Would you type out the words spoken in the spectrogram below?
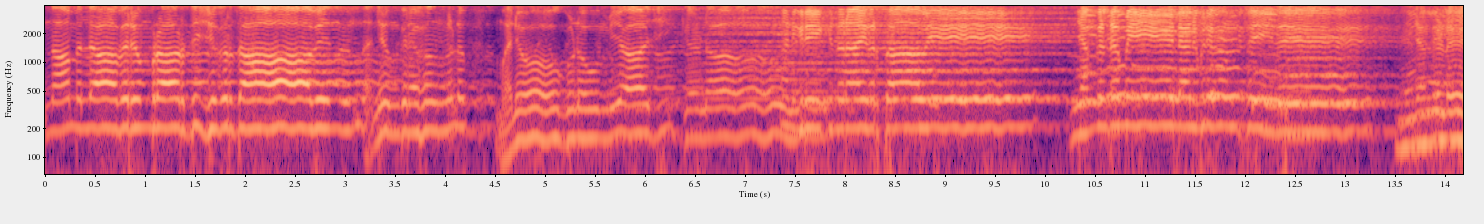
നാം എല്ലാവരും പ്രാർത്ഥിച്ചു കർത്താവിൽ നിന്ന് അനുഗ്രഹങ്ങളും മനോഗുണവും യാചിക്കണം. അനുഗ്രഹിക്കുന്നതായ കർത്താവേ ഞങ്ങളുടെ മേൽ അനുഗ്രഹം ചെയ്ത് ഞങ്ങളെ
